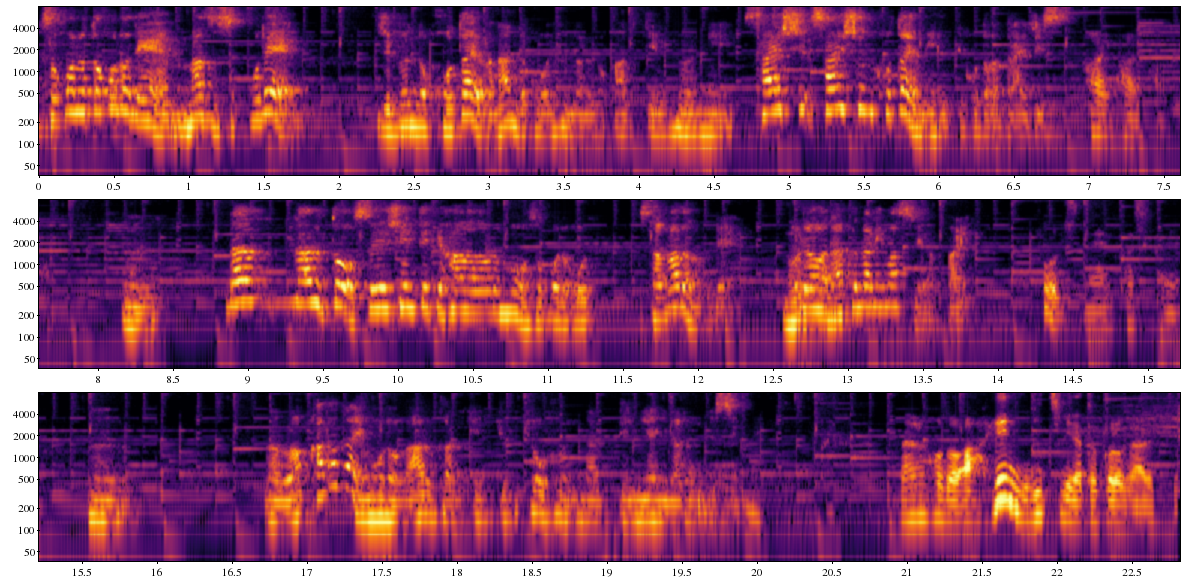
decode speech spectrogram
そこのところで、まずそこで自分の答えがなんでこういうふうになるのかっていうふうに、最初最初に答えを見るってことが大事です。はいはいはいはい。うん。ななると、精神的ハードルもそこでお下がるので、無駄はなくなりますよ、やっぱり。そうですね。確かに。うん。まあ分からないものがあるから結局恐怖になって嫌になるんですよね。なるほど。あ、変に律儀なところがあるって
